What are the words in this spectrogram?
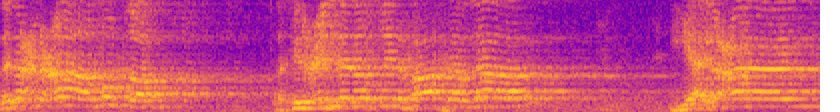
هذا لعن عام مطلق لكن عندنا صنف آخر لا. يلعن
